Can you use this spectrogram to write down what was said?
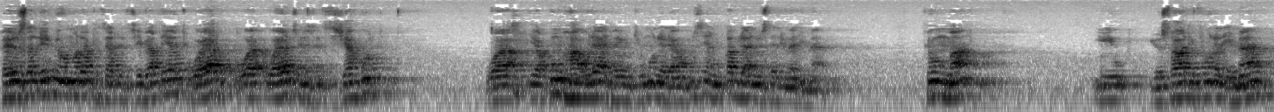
فيصلي بهم الركعة التي بقيت ويجلس التشهد ويقوم هؤلاء فيتمون لأنفسهم قبل أن يسلم الإمام. ثم يصادفون الإمام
